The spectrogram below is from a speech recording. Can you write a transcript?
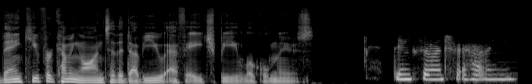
thank you for coming on to the WFHB local news. Thanks so much for having me.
